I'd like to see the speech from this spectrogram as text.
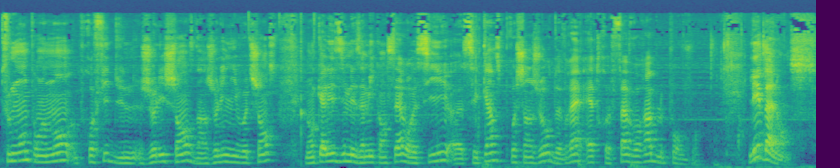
tout le monde pour le moment profite d'une jolie chance, d'un joli niveau de chance. Donc allez-y mes amis cancer aussi, euh, ces 15 prochains jours devraient être favorables pour vous. Les balances.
